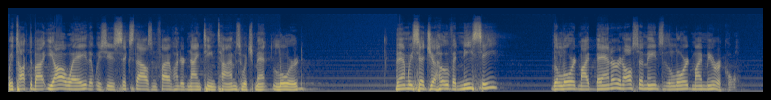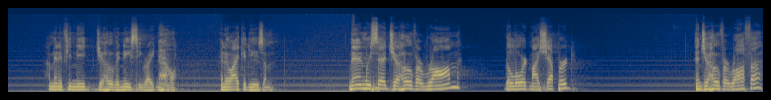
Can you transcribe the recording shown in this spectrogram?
We talked about Yahweh, that was used 6,519 times, which meant Lord. Then we said Jehovah Nisi, the Lord my banner, and also means the Lord my miracle. I mean, if you need Jehovah Nisi right now, I know I could use him. Then we said Jehovah Ram, the Lord my shepherd, and Jehovah Rapha,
